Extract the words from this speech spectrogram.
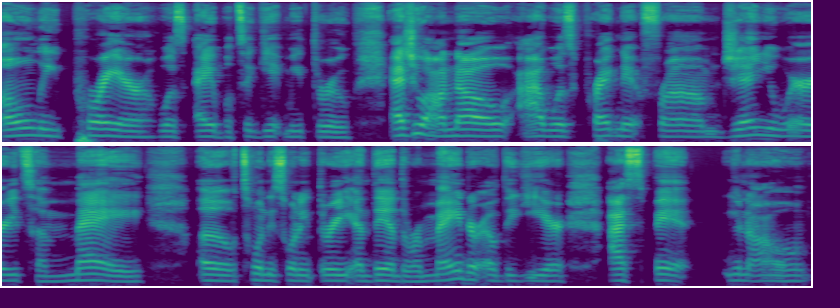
only prayer was able to get me through. As you all know, I was pregnant from January to May of 2023, and then the remainder of the year I spent, you know,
